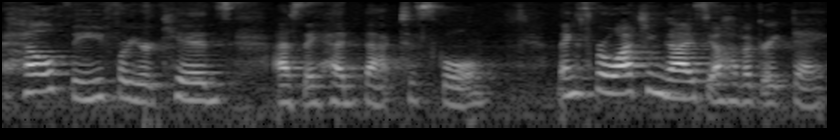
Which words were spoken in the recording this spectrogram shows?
healthy for your kids as they head back to school. Thanks for watching, guys. Y'all have a great day.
